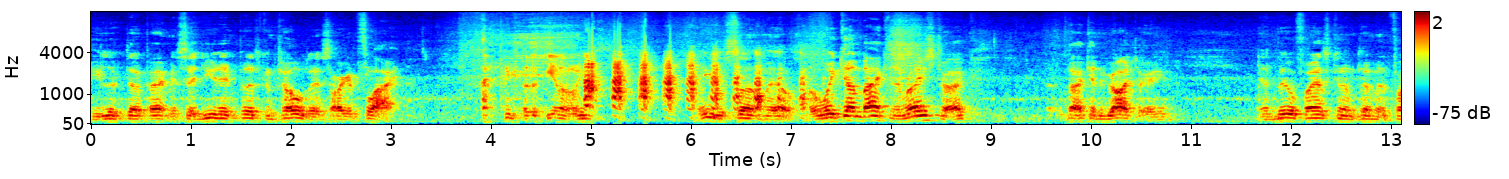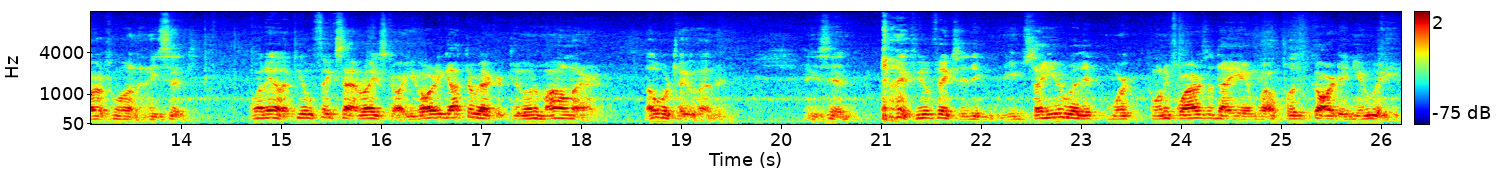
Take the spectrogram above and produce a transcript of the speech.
He looked up at me and said, "You didn't put the controls in so I could fly." You know, he, he was something else. But we come back to the racetrack, back in the garage area, and Bill France come to me the first one, and he said, "What else? If you'll fix that race car, you've already got the record, 200 mile an hour, over 200." He said, "If you'll fix it, you stay here with it, work 24 hours a day, and we'll put a guard in here with you."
